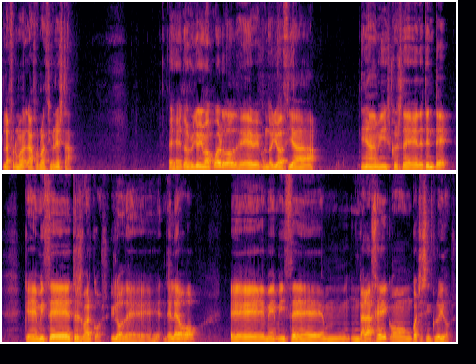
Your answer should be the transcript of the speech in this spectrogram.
la, forma, la formación esta. Eh, entonces yo me acuerdo de cuando yo hacía tenía mis cosas de, de tente, que me hice tres barcos. Y lo de, de Lego, eh, me, me, hice un garaje con coches incluidos.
